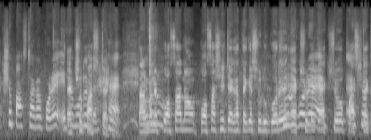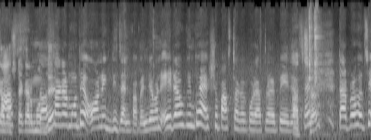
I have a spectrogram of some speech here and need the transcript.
একশো পাঁচ টাকা করে। এটার মধ্যে হ্যাঁ তার মানে পঁচানো পঁচাশি টাকা থেকে শুরু করে একশো টাকা একশো পাঁচ টাকা দশ টাকার মধ্যে। টাকার মধ্যে অনেক ডিজাইন পাবেন। যেমন এটাও কিন্তু একশো পাঁচ টাকা করে আপনারা পেয়ে যাচ্ছেন। আচ্ছা। তারপর হচ্ছে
